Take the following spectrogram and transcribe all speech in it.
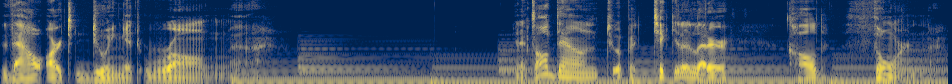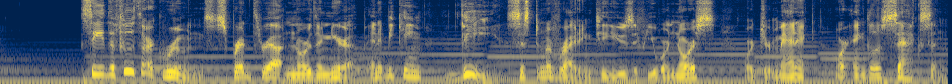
Thou art doing it wrong. And it's all down to a particular letter called Thorn. See, the Futhark runes spread throughout Northern Europe, and it became the system of writing to use if you were Norse or Germanic or Anglo Saxon.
